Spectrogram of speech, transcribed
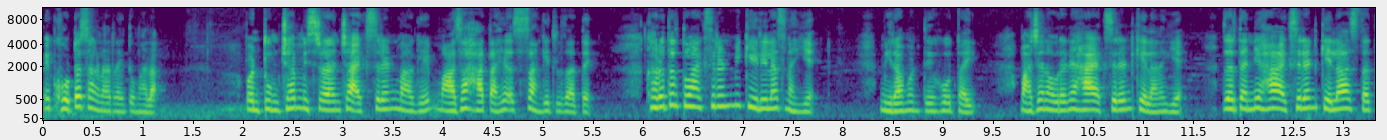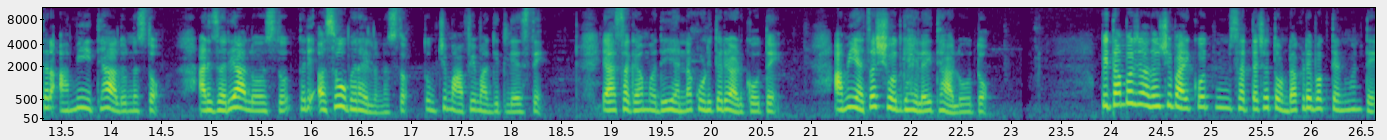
मी खोटं सांगणार नाही तुम्हाला. पण तुमच्या मिस्टरांच्या ॲक्सिडेंट मागे माझा हात आहे असं सांगितलं जाते खरं तर तो ॲक्सिडेंट मी केलेलाच नाही आहे मीरा म्हणते हो ताई माझ्या नवऱ्याने हा ॲक्सिडेंट केला नाही आहे जर त्यांनी हा ॲक्सिडेंट केला असता तर आम्ही इथे आलो नसतो. आणि जरी आलो असतो तरी असं उभं राहिलो नसतं. तुमची माफी मागितली असते. या सगळ्यामध्ये यांना कोणीतरी अडकवते आम्ही याचा शोध घ्यायला इथे आलो होतो. पितांबर जाधवची बायको सत्याच्या तोंडाकडे बघते आणि म्हणते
